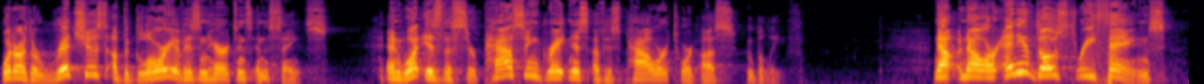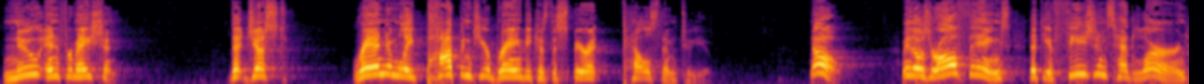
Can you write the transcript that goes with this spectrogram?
what are the riches of the glory of his inheritance in the saints, and what is the surpassing greatness of his power toward us who believe. Now, now are any of those three things new information that just randomly pop into your brain because the Spirit tells them to you? No. I mean, those are all things that the Ephesians had learned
